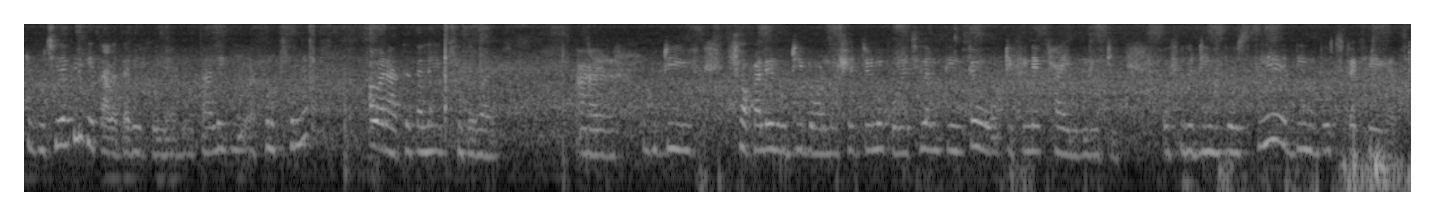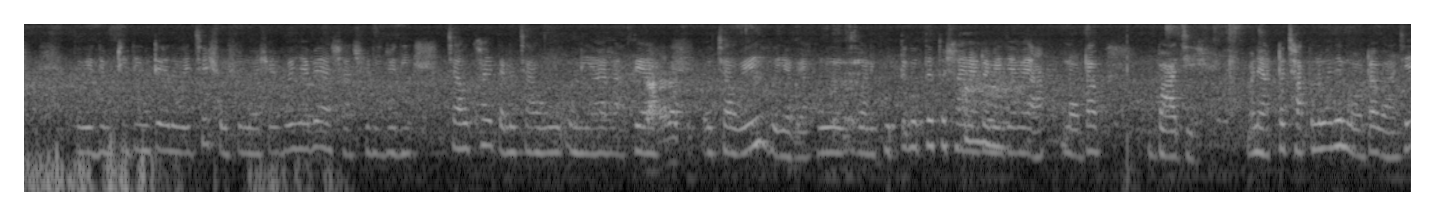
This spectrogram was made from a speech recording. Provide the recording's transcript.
একটু গুছিয়ে রাখলে কি তাড়াতাড়ি হয়ে যাবে? তাহলে কি এখন খেলে? আবার রাতে তাহলে খেতে পারে আর রুটি, সকালে রুটি বরমাসের জন্য করেছিলাম তিনটে, ও টিফিনে খাইনি রুটি। ও শুধু ডিম পোস্ট দিয়ে ডিম পোস্টটা খেয়ে গেছে। ওই রুটি তিনটে রয়েছে শ্বশুর মশাই হয়ে যাবে আর শাশুড়ি যদি চাউ খায় তাহলে চাউ উনি আর রাতে আর ও চাউয়েই হয়ে যাবে। এখন মানে করতে করতে তো সাড়ে নটা বেজে যাবে আট নটা বাজে। মানে আটটা ছাপ্পান্ন বাজে নটা বাজে।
